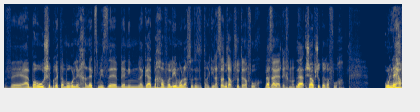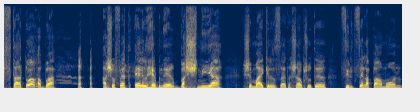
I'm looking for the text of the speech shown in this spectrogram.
והיה ברור שברט אמור להיחלץ מזה, בין אם לגעת בחבלים או לעשות איזה תרגיל לעשות הפוך. sharpshooter הפוך, לעשות- זה היה התכנון. זה היה sharpshooter הפוך. ולהפתעתו הרבה, השופט ארל הבנר, בשנייה שמייקלס עשה את השארפ שוטר, צלצל לפעמון,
